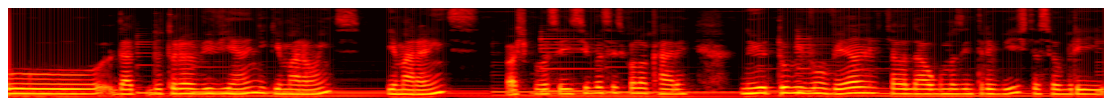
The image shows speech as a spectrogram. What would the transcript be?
o da doutora Viviane Guimarães, Guimarães. Acho que vocês, se vocês colocarem no YouTube, vão ver que ela dá algumas entrevistas sobre,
